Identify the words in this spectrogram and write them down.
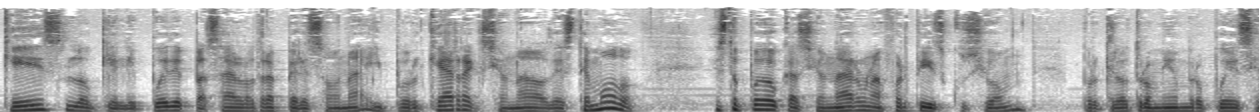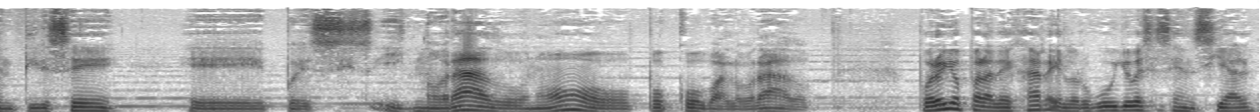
qué es lo que le puede pasar a la otra persona y por qué ha reaccionado de este modo. Esto puede ocasionar una fuerte discusión porque el otro miembro puede sentirse eh, pues ignorado ¿no? o poco valorado. Por ello, para dejar el orgullo es esencial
